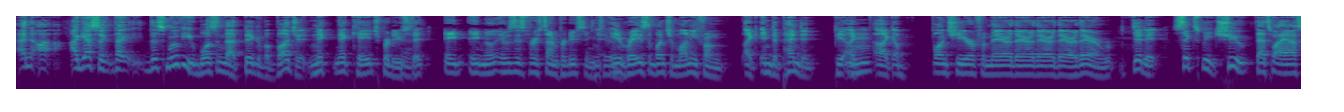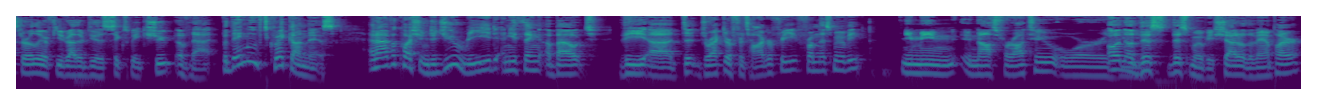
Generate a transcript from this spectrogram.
and I, I guess like, this movie wasn't that big of a budget. Nick Nick Cage produced it. eight, eight million. It was his first time producing too. He raised a bunch of money from like independent, pe- like like a bunch here from there, there, there, there, there, and did it six week shoot. That's why I asked earlier if you'd rather do the six week shoot of that. But they moved quick on this. And I have a question: Did you read anything about the uh, d- director of photography from this movie? You mean in Nosferatu or? Oh no, this this movie, Shadow of the Vampire.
